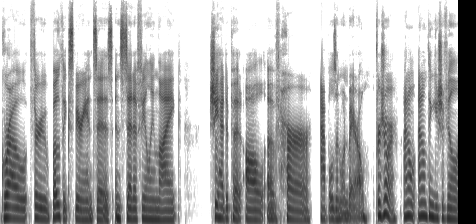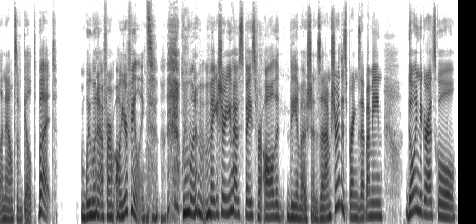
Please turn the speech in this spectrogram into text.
grow through both experiences instead of feeling like she had to put all of her apples in one barrel. For sure. I don't I don't think you should feel an ounce of guilt. But we want to affirm all your feelings. we want to make sure you have space for all the the emotions. And I'm sure this brings up, I mean, going to grad school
